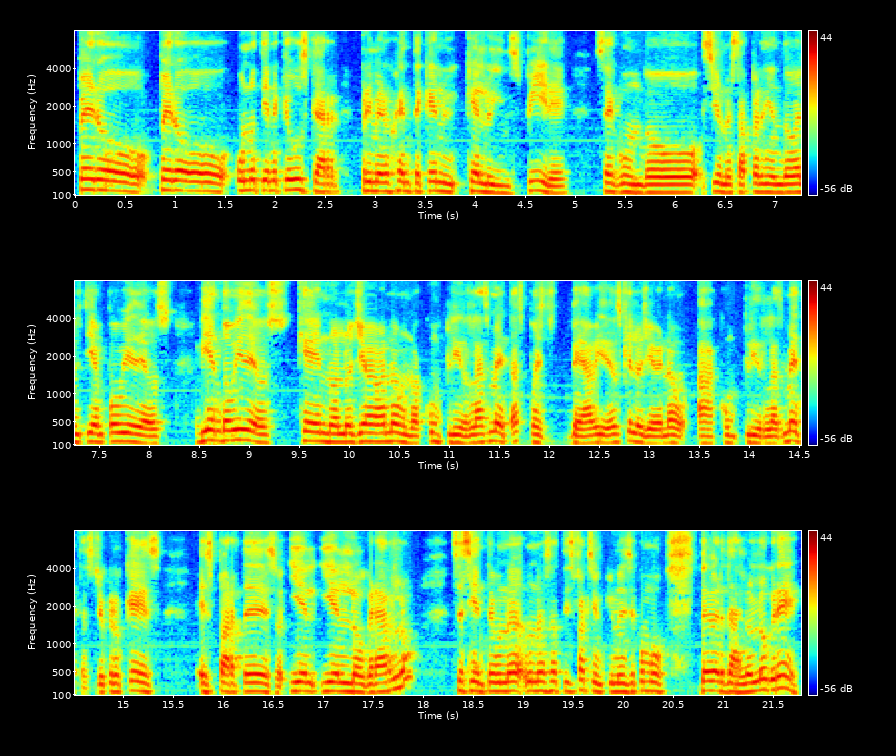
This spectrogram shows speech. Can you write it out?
pero, pero uno tiene que buscar primero gente que lo, que lo inspire. Segundo, si uno está perdiendo el tiempo videos, viendo videos que no lo llevan a uno a cumplir las metas, pues vea videos que lo lleven a, a cumplir las metas. Yo creo que es, es parte de eso. Y el, y el lograrlo, se siente una, una satisfacción que uno dice como, de verdad lo logré.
